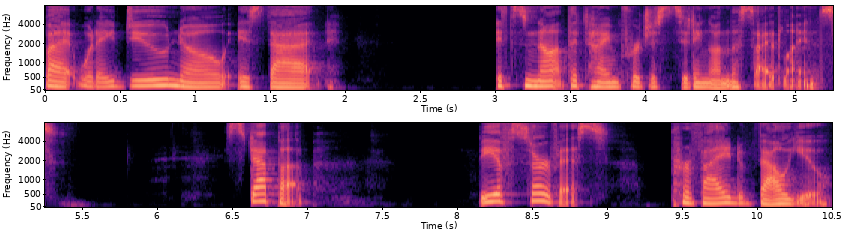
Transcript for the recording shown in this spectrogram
But what I do know is that it's not the time for just sitting on the sidelines. Step up, be of service, provide value.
